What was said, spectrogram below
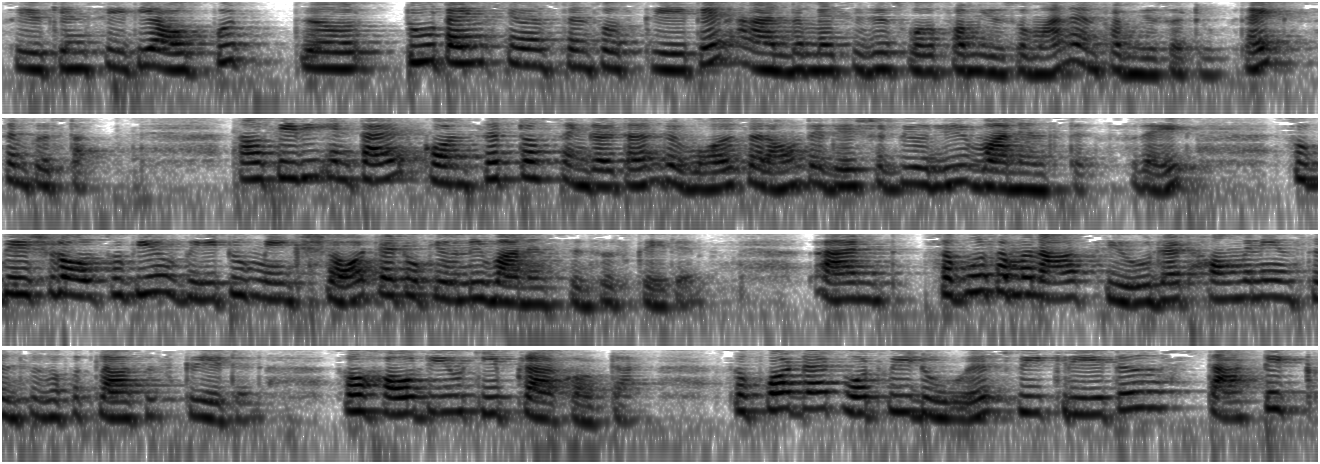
so you can see the output, the two times new instance was created and the messages were from user 1 and from user 2, right? Simple stuff. Now see the entire concept of singleton revolves around that there should be only one instance, right? So there should also be a way to make sure that okay, only one instance is created. And suppose someone asks you that how many instances of a class is created. So how do you keep track of that? So for that, what we do is we create a static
